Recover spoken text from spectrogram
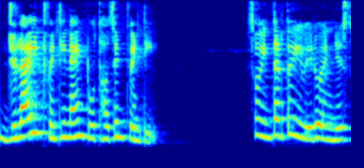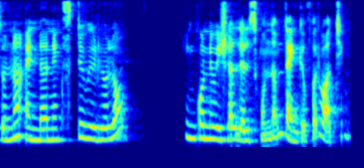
July twenty nine two thousand twenty. So ఇంతటితో ఈ వీడియో ఎండ్ చేస్తున్నా. అండ్ నెక్స్ట్ వీడియోలో ఇంకొన్ని విషయాలు తెలుసుకుందాం. Thank you for watching.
